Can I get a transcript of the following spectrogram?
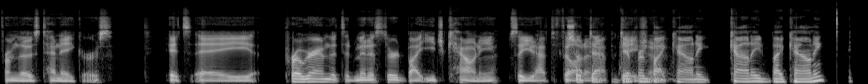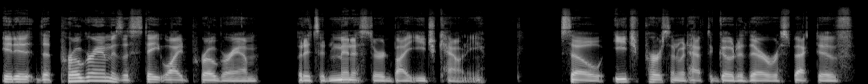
from those 10 acres. It's a program that's administered by each county, so you'd have to fill so out an di- application. different by county, county by county. It is the program is a statewide program, but it's administered by each county. So each person would have to go to their respective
